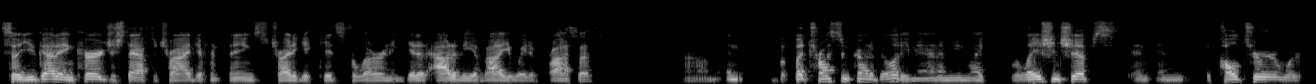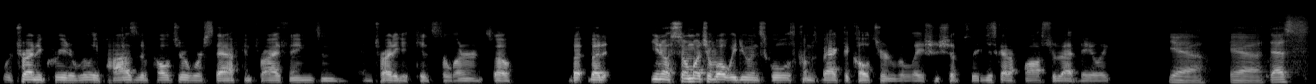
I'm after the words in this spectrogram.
so you've got to encourage your staff to try different things to try to get kids to learn and get it out of the evaluative process. Um, and but, but, trust and credibility man. I mean like relationships and, and the culture we're, we're trying to create a really positive culture where staff can try things and, and try to get kids to learn. So but but you know so much of what we do in schools comes back to culture and relationships so you just got to foster that daily yeah yeah that's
